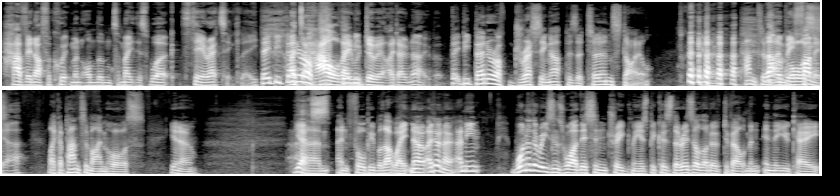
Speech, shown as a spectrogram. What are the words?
have enough equipment on them to make this work theoretically. They'd be better off- how they they'd be- do it. I don't know, but They'd be better off dressing up as a turnstile. You know, pantomime that would be horse, funnier. like a pantomime horse. You know, Yes. um, and fool people that way. No, I don't know. I mean, one of the reasons why this intrigued me is because there is a lot of development in the UK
